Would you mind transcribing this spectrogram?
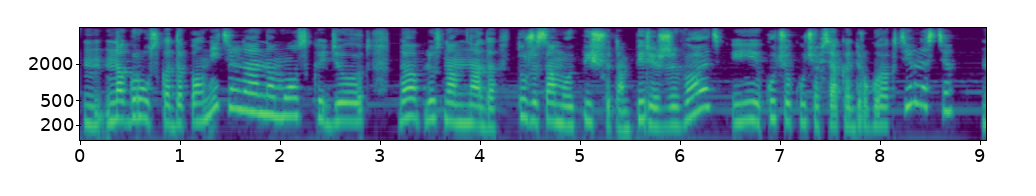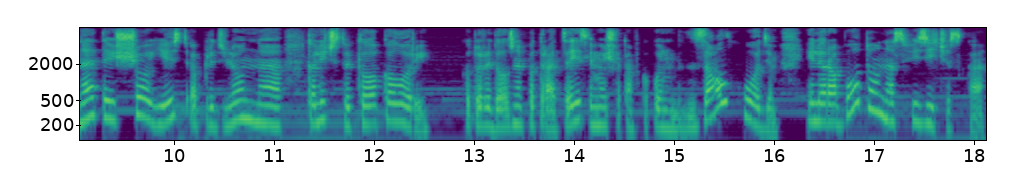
нагрузка дополнительная на мозг идет, да, плюс нам надо ту же самую пищу там переживать и куча-куча всякой другой активности. На это еще есть определенное количество килокалорий которые должны потратиться. А если мы еще там в какой-нибудь зал ходим, или работа у нас физическая,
